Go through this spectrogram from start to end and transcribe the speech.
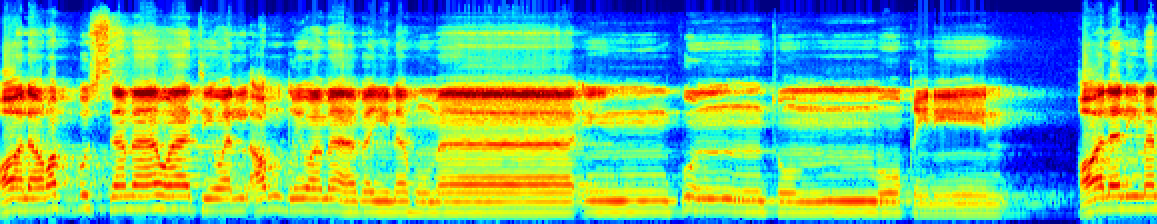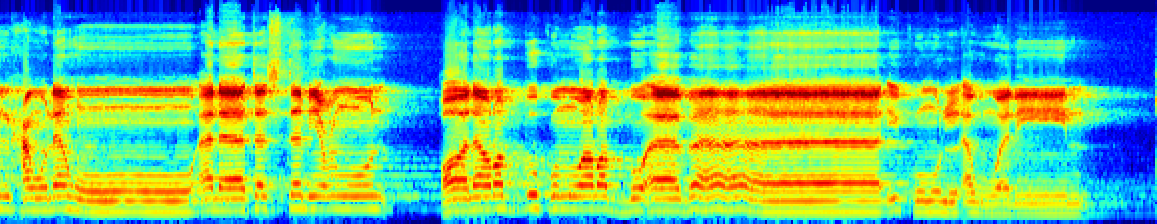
قال رب السماوات والأرض وما بينهما إن كنتم موقنين. قال لمن حوله ألا تستمعون؟ قال ربكم ورب آبائكم الأولين.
